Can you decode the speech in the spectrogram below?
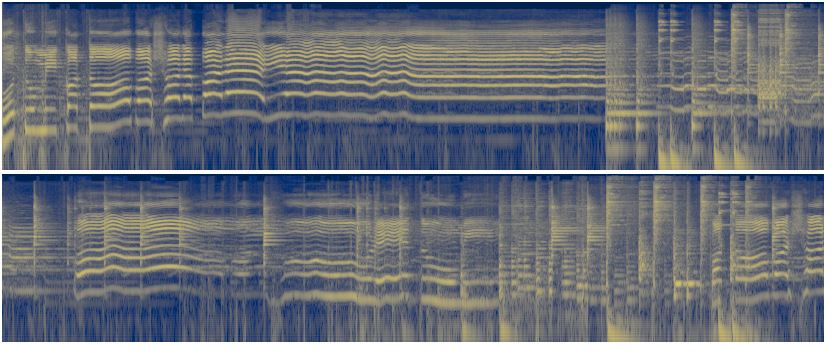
ও তুমি কত বছর পরে ইয়া। ও রে তুমি কত বছর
